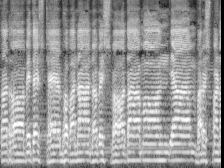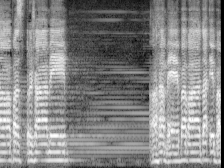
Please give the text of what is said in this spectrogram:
ततो वितिष्ठे भुवनानुविश्वोतामोन्द्याम् वर्ष्मणोपस्पृशामि। अहमेव वात इव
